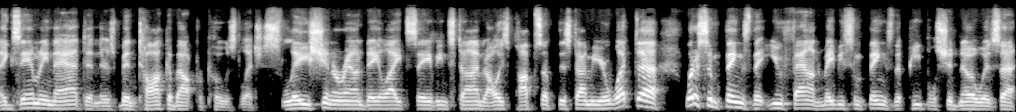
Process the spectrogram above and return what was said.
examining that, and there's been talk about proposed legislation around daylight savings time. It always pops up this time of year. What uh, what are some things that you found? Maybe some things that people should know as uh,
